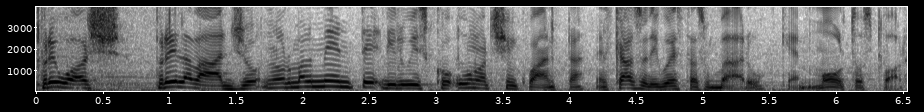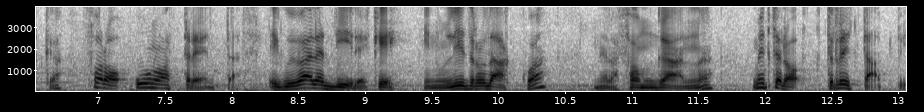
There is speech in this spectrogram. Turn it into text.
Pre-wash, pre-lavaggio, normalmente diluisco 1 a 50. Nel caso di questa Subaru, che è molto sporca, farò 1 a 30. Equivale a dire che in un litro d'acqua, nella foam gun, metterò 3 tappi.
